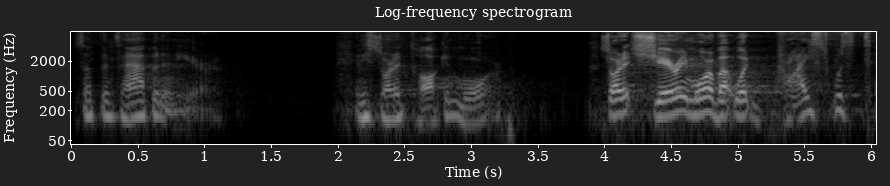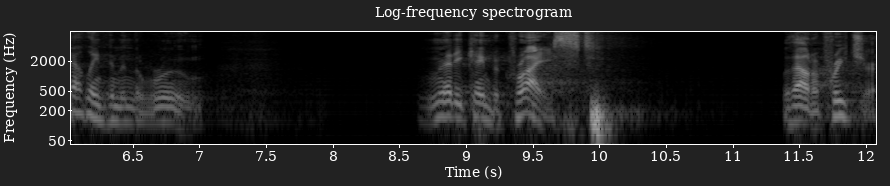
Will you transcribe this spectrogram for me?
Something's happening here. And he started talking more, started sharing more about what Christ was telling him in the room. And then he came to Christ without a preacher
